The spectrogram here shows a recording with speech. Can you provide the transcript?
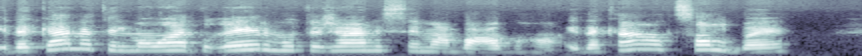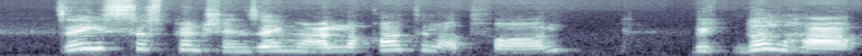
إذا كانت المواد غير متجانسة مع بعضها إذا كانت صلبة زي ال suspension زي معلقات الأطفال بتضلها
